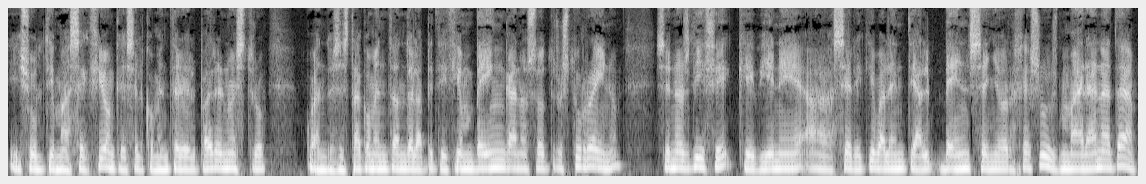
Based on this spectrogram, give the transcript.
y su última sección, que es el comentario del Padre Nuestro, cuando se está comentando la petición venga a nosotros tu reino, se nos dice que viene a ser equivalente al ven Señor Jesús, Maranatá,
